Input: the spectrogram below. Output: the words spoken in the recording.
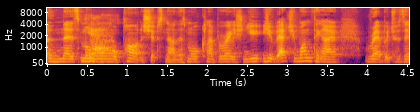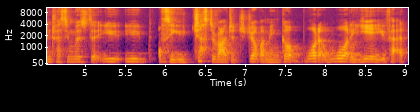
And there's more Yeah. partnerships now. There's more collaboration. You, you actually one thing I read, which was interesting, was that you, you obviously you just arrived at your job. I mean, God, what a what a year you've had,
